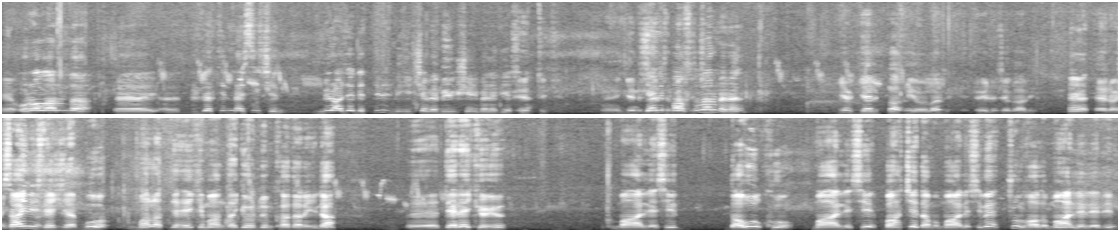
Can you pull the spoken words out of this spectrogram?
e, oraların da e, e, düzeltilmesi için müracaat ettiniz mi ilçe ve büyükşehir belediyesine? Ettik. Gelip baktılar mı efendim? Gel, gelip bakıyorlar. Öylece kalıyor. Evet. Herhangi Sayın izleyiciler bu Malatya Hekiman'da gördüğüm kadarıyla e, Dereköy'ü mahallesi, Davulku mahallesi, Bahçedamı mahallesi ve Çulhalı mahallelerin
